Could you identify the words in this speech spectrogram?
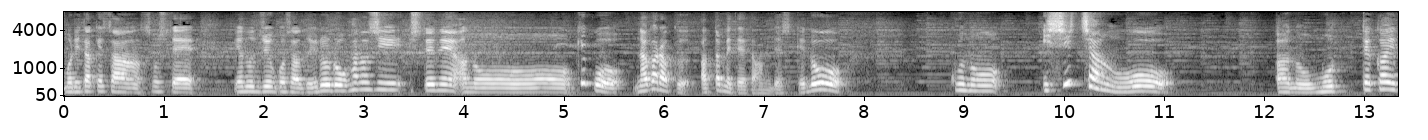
森武さん、そして、矢野純子さんといろいろお話ししてね、あのー、結構長らく温めてたんですけど、この石ちゃんを、あの、持って帰っ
